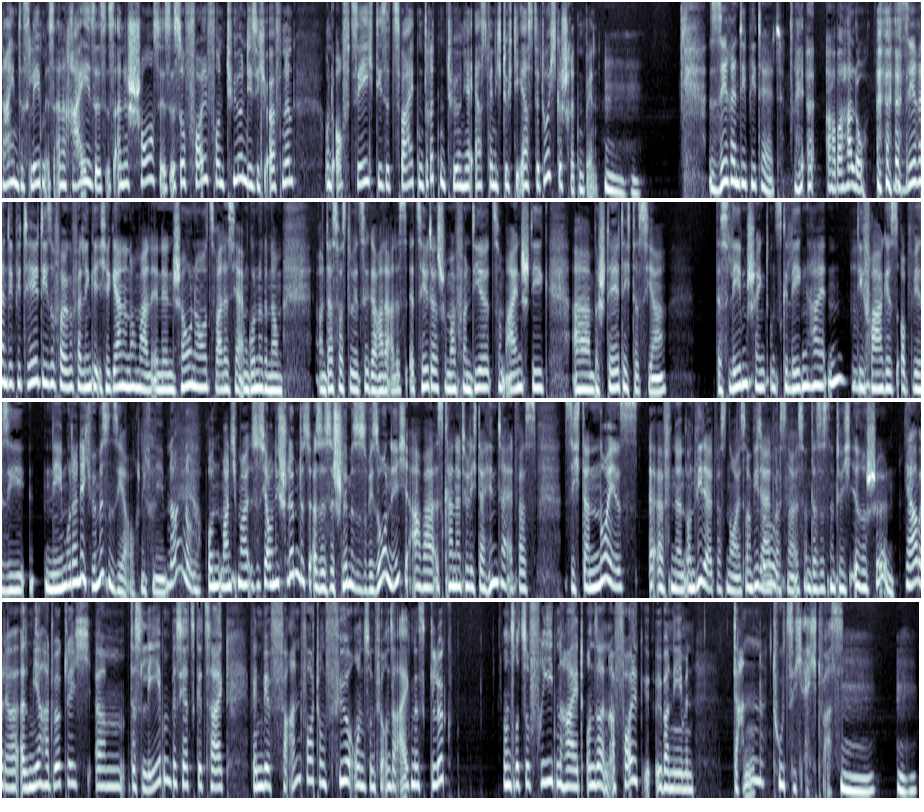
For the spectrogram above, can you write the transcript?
Nein, das Leben ist eine Reise, es ist eine Chance, es ist so voll von Türen, die sich öffnen und oft sehe ich diese zweiten, dritten Türen ja erst, wenn ich durch die erste durchgeschritten bin. Mhm. Serendipität. Aber hallo. Serendipität, diese Folge verlinke ich hier gerne nochmal in den Show Notes, weil es ja im Grunde genommen, und das, was du jetzt hier gerade alles erzählt hast, schon mal von dir zum Einstieg, äh, bestätigt das ja das Leben schenkt uns Gelegenheiten. Mhm. Die Frage ist, ob wir sie nehmen oder nicht. Wir müssen sie ja auch nicht nehmen. Nein. Und manchmal ist es ja auch nicht schlimm. Dass, also es ist schlimm, ist es sowieso nicht. Aber es kann natürlich dahinter etwas sich dann Neues eröffnen und wieder etwas Neues und Absolut. wieder etwas Neues. Und das ist natürlich irre schön. Ja, aber der, also mir hat wirklich ähm, das Leben bis jetzt gezeigt, wenn wir Verantwortung für uns und für unser eigenes Glück, unsere Zufriedenheit, unseren Erfolg übernehmen, dann tut sich echt was. Mhm. Mhm.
